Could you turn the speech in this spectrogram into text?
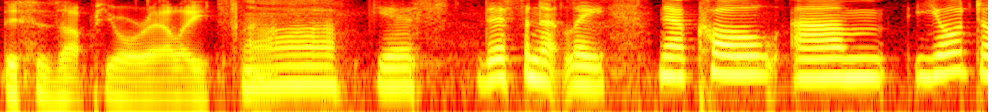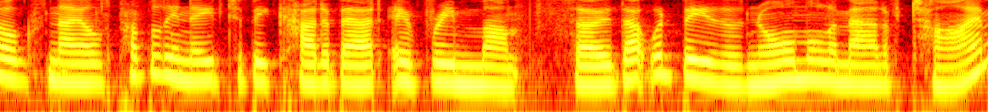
this is up your alley. Ah, yes, definitely. Now, Cole, um, your dog's nails probably need to be cut about every month. So that would be the normal amount of time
